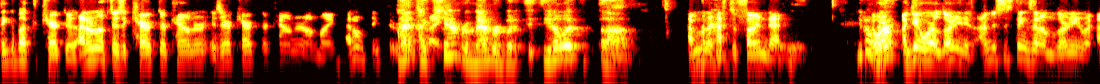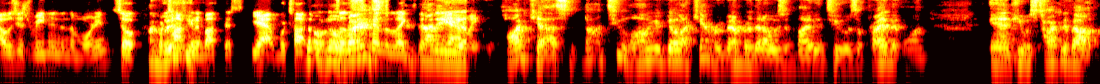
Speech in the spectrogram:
think about the characters. I don't know if there's a character counter. Is there a character counter on my? I don't think there is. I, I right? can't remember, but you know what? Um, I'm gonna have to find that. We're, again, we're learning this. I'm just these things that I'm learning. I was just reading in the morning, so I'm we're talking you. about this. Yeah, we're talking. No, no, so Ryan's kind of like the, a, yeah, uh, like, podcast not too long ago. I can't remember that I was invited to. It was a private one, and he was talking about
